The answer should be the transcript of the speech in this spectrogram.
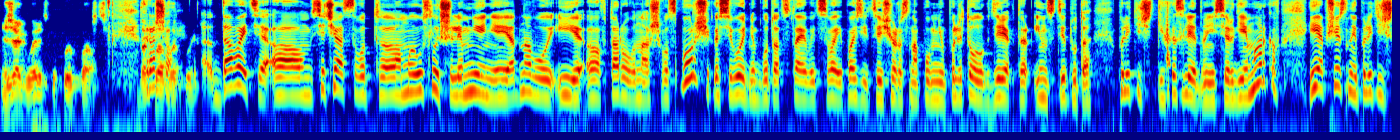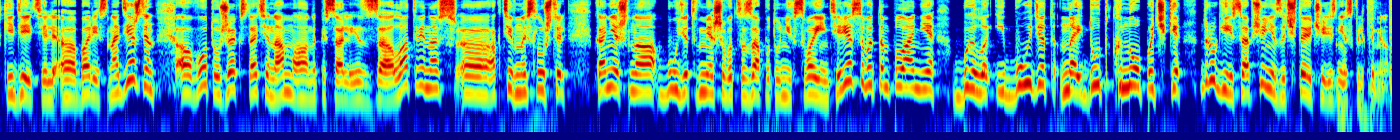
нельзя говорить, какой партии. Хорошо, давайте. А, сейчас вот а, мы услышали мнение одного, и а, второго нашего спорщика. Сегодня будут отстаивать свои позиции. Еще раз напомню, политолог, директор Института политических исследований Сергей Марков и общественный политический деятель Борис Надеждин. Вот уже, кстати, нам написали из Латвии наш активный слушатель. Конечно, будет вмешиваться Запад, у них свои интересы в этом плане. Было и будет, найдут кнопочки. Другие сообщения зачитаю через несколько минут.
